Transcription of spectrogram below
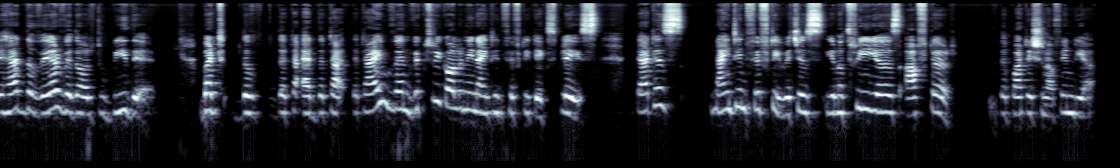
they had the wherewithal to be there. But the the, at the, the time when Victory Colony 1950 takes place, that is 1950, which is you know three years after the partition of India.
